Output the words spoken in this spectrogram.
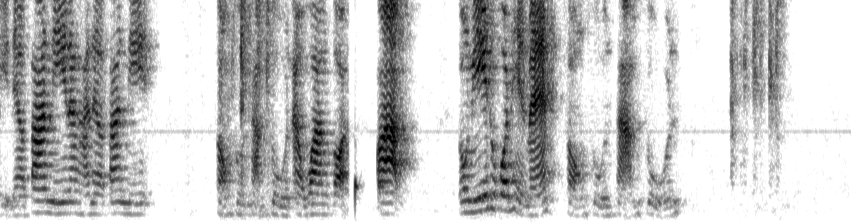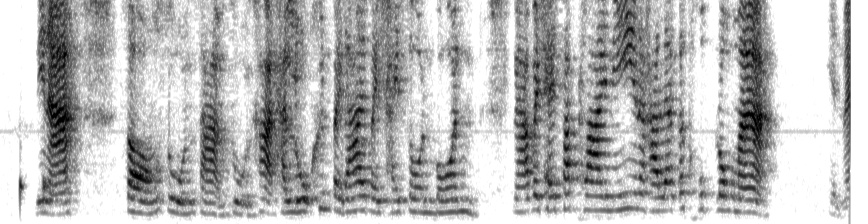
นี่แนวต้านนี้นะคะ แนวต้านนี้ 2030 อะวางก่อนปับตรงนี้ทุกคนเห็นไหม 2030 นี่นะ 2030 ค่ะ ทะลุขึ้นไปได้ไปใช้โซนบนนะไปใช้ซับพลายนี้นะคะ แล้วก็ทุบลงมา เห็นไหม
